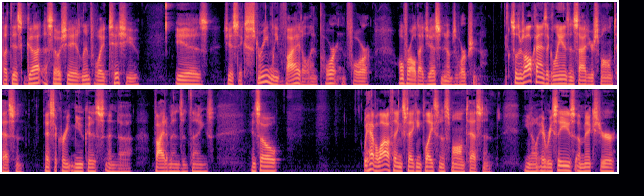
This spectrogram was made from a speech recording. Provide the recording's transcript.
But this gut associated lymphoid tissue is just extremely vital, important for overall digestion and absorption. So there's all kinds of glands inside of your small intestine that secrete mucus and uh, vitamins and things. And so we have a lot of things taking place in the small intestine. You know, it receives a mixture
